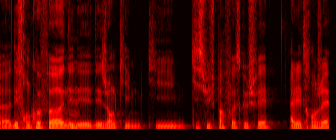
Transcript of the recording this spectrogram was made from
euh, des francophones et Mm. des, des gens qui, qui, qui suivent parfois ce que je fais à l'étranger.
